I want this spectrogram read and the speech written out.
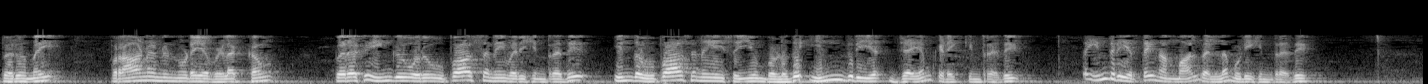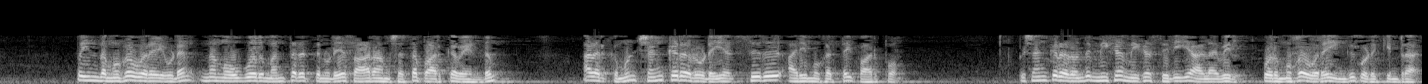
பெருமை பிராணனுடைய விளக்கம் பிறகு இங்கு ஒரு உபாசனை வருகின்றது. இந்த உபாசனையை செய்யும் பொழுது இந்திரிய ஜெயம் கிடைக்கின்றது. இந்திரியத்தை நம்மால் வெல்ல முடிகின்றது. இப்ப இந்த முகவுரையுடன் நம்ம ஒவ்வொரு மந்திரத்தினுடைய சாராம்சத்தை பார்க்க வேண்டும். அதற்கு முன் சங்கரருடைய சிறு அறிமுகத்தை பார்ப்போம். இப்ப சங்கரர் வந்து மிக மிக சிறிய அளவில் ஒரு முகவுரை இங்கு கொடுக்கின்றார்.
